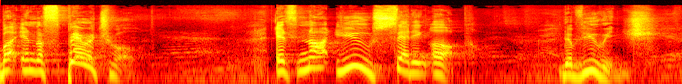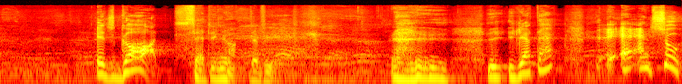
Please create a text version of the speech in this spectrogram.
But in the spiritual, it's not you setting up the viewage, it's God setting up the viewage. you get that? And so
